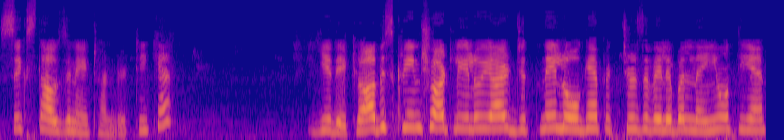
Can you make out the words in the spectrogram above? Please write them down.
सिक्स थाउज़ेंड एट हंड्रेड ठीक है? ये देख लो, अब स्क्रीनशॉट ले लो यार। जितने लोग हैं पिक्चर्स अवेलेबल नहीं होती हैं।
